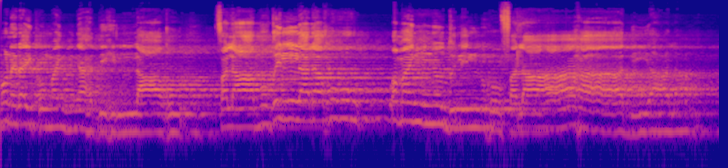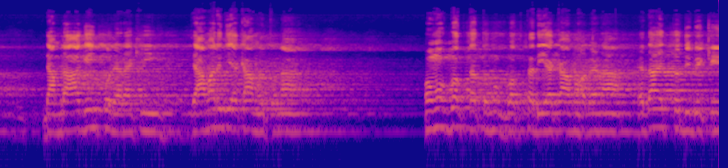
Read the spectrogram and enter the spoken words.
মনে রাইকো মাইয়াহদিহিল্লাহু ফালা মুদিল্লা লাহু ওয়া মান ইউদ্লিলহু ফালা হাদিয়া লাহু আমরা আগেই করে রাখি যে আমার দিয়ে কাম হতো না। অমুক বক্তা তমুক বক্তা দিয়ে কাম হবে না। এ দায়িত্ব দিবে কে?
